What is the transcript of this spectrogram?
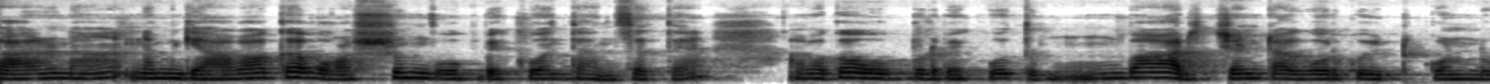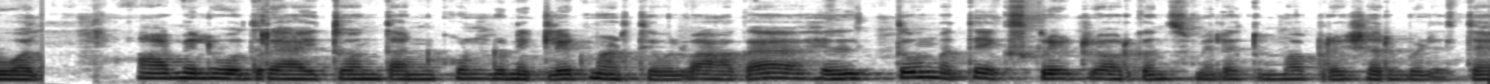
ಕಾರಣ, ನಮ್ಗೆ ಯಾವಾಗ ವಾಶ್ರೂಮ್ಗೆ ಹೋಗ್ಬೇಕು ಅಂತ ಅನಿಸುತ್ತೆ ಆವಾಗ ಹೋಗ್ಬಿಡ್ಬೇಕು. ತುಂಬ ಅರ್ಜೆಂಟ್ ಆಗೋವರೆಗೂ ಇಟ್ಕೊಂಡು ಅದು ಆಮೇಲೆ ಹೋದರೆ ಆಯಿತು ಅಂತ ಅಂದ್ಕೊಂಡು ನೆಗ್ಲೆಕ್ಟ್ ಮಾಡ್ತೀವಲ್ವ? ಆಗ ಹೆಲ್ತು ಮತ್ತು ಎಕ್ಸ್ಕ್ರೇಟ್ರಿ ಆರ್ಗನ್ಸ್ ಮೇಲೆ ತುಂಬ ಪ್ರೆಷರ್ ಬೀಳುತ್ತೆ.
